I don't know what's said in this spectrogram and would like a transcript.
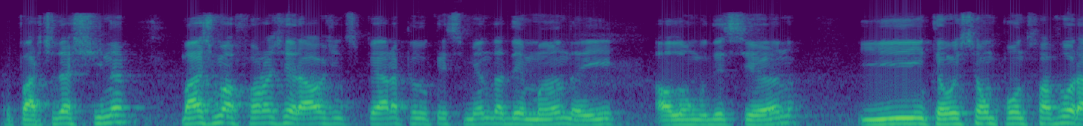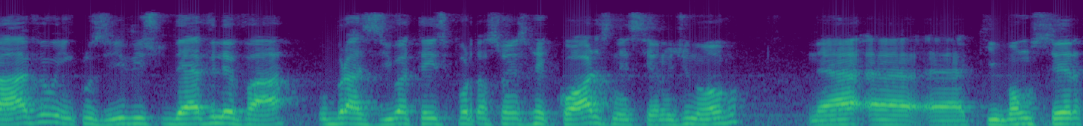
por parte da China, mas de uma forma geral a gente espera pelo crescimento da demanda aí ao longo desse ano e então isso é um ponto favorável, inclusive isso deve levar o Brasil a ter exportações recordes nesse ano de novo, né, é, é, que vão ser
